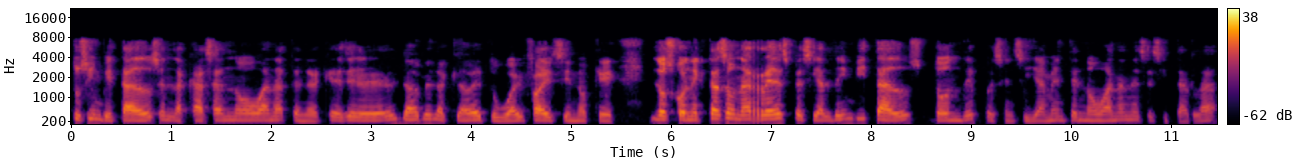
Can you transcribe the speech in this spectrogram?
tus invitados en la casa no van a tener que decir, dame la clave de tu Wi-Fi, sino que los conectas a una red especial de invitados donde pues sencillamente no van a necesitar la,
